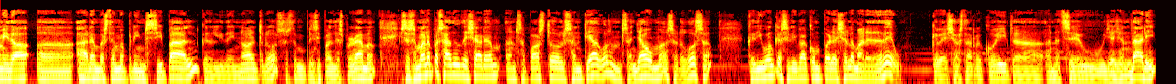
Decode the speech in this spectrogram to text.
Anem idò, eh, ara amb el tema principal, que li deim nosaltres, el tema principal del programa, i la setmana passada ho deixàrem en l'apòstol Santiago, en Sant Jaume, a Saragossa, que diuen que se li va compareixer la Mare de Déu, que bé, això està recollit eh, en el seu llegendari,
